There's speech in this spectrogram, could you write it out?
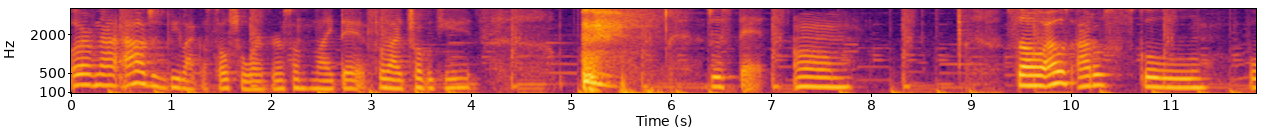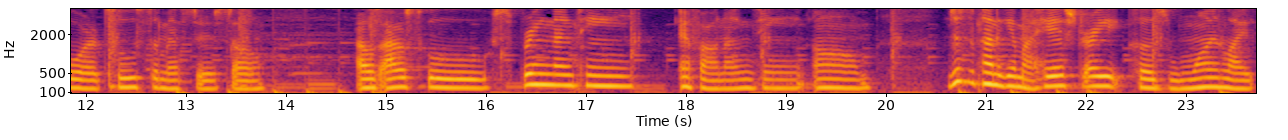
or if not, I'll just be like a social worker or something like that for like trouble kids. just that. Um so I was out of school for two semesters. So I was out of school spring 19 and fall 19. Um just to kind of get my head straight cuz one like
